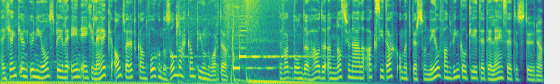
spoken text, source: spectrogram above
En Genk en Union spelen 1-1 gelijk. Antwerp kan volgende zondag kampioen worden. De vakbonden houden een nationale actiedag om het personeel van winkelketen Deleuze te steunen.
